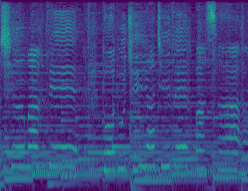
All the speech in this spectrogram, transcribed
chama arder, todo dia te ver passar.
